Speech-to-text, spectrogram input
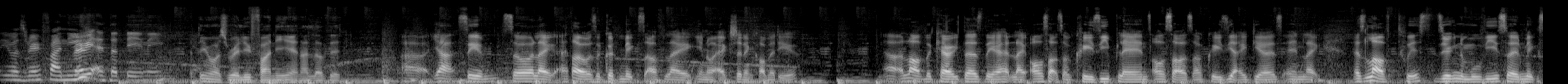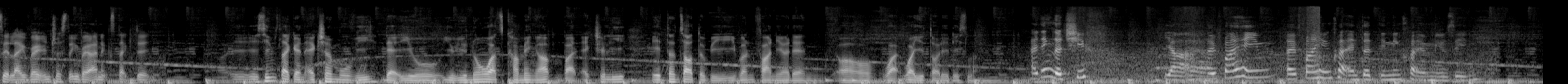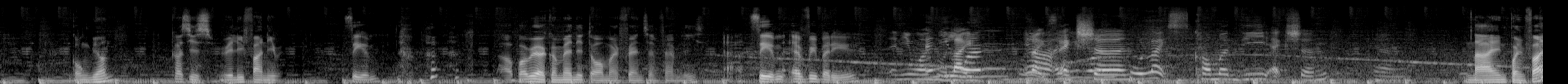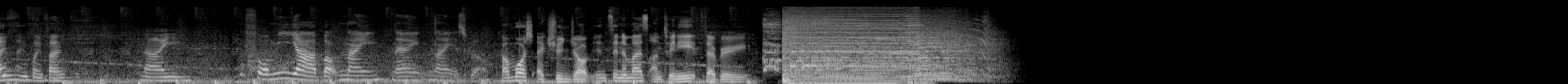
It was very funny. Very entertaining. I think it was really funny and I loved it. Uh, yeah, same. So like I thought it was a good mix of like you know action and comedy. Uh, a lot of the characters they had like all sorts of crazy plans, all sorts of crazy ideas, and like there's a lot of twists during the movie, so it makes it like very interesting, very unexpected. Uh, It, it seems like an action movie that you, you, you know what's coming up, but actually it turns out to be even funnier than uh, what, what you thought it is. lah. I think the chief, yeah, Yeah. I find him I find him quite entertaining, quite amusing. Gong Myung, because it's really funny. Same, I'll probably recommend it to all my friends and families. yeah, same. Everybody. Anyone, who Anyone, like who yeah, likes anyone action. who likes comedy action. Yeah. 9.5? Nine point five. Nine. For me, yeah, about nine, nine, nine as well. Come watch Extreme Job. In cinemas on 28th February.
